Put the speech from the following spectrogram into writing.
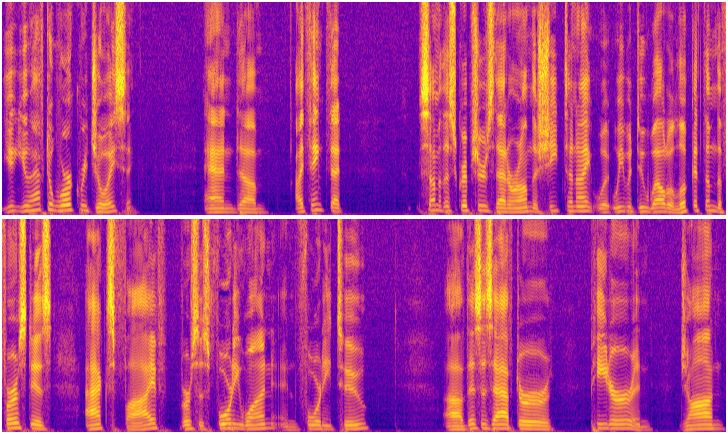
you you have to work rejoicing and um, i think that some of the scriptures that are on the sheet tonight, we would do well to look at them. The first is Acts 5, verses 41 and 42. Uh, this is after Peter and John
